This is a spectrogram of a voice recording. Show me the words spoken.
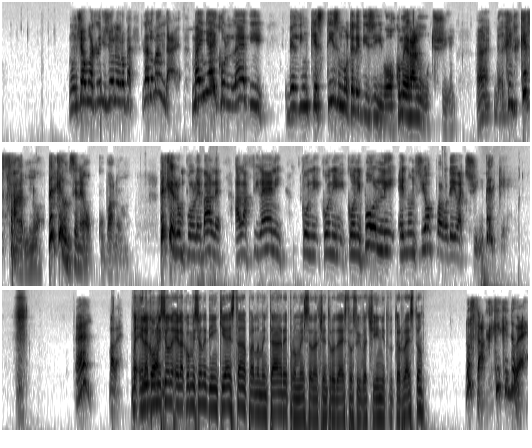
Non c'è una televisione europea. La domanda è, ma i miei colleghi dell'inchiestismo televisivo come Ranucci, eh, che, che, fanno? Perché non se ne occupano? Perché rompono le balle alla Fileni con i, con, i, con i polli e non si occupano dei vaccini. Perché? Eh? Vabbè. Beh, è la, commissione, è la, commissione, di inchiesta parlamentare promessa dal centrodestra sui vaccini e tutto il resto? Lo sta, che, che dov'è?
